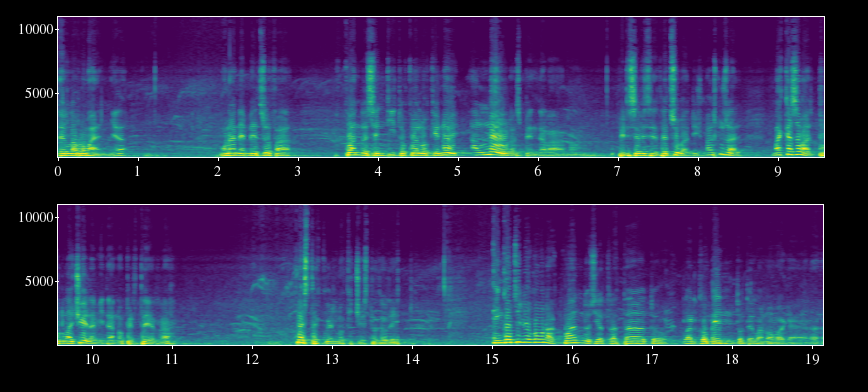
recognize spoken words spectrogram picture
della Romagna un anno e mezzo fa, quando ha sentito quello che noi allora spendevamo per i servizi del terzo urbano, dice ma scusate, ma a casa Casamata pur la cena vi danno per terra? Questo è quello che ci è stato detto. In Consiglio Comunale, quando si è trattato l'argomento della nuova gara,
